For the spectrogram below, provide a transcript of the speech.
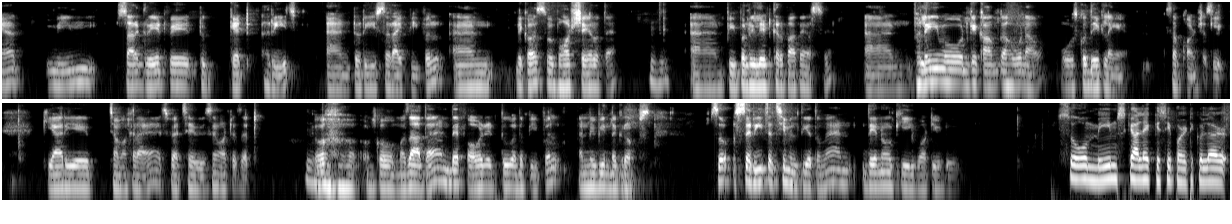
यार meme are great way to get reach and to reach the right people and because वो बहुत शेयर होता है एंड पीपल रिलेट कर पाते हैं उससे। And भले ही वो उनके काम का हो ना हो वो उसको देख लेंगे सबकॉन्शियसली कि यार ये चमक रहा है इस पर अच्छे व्यूज़ हैं वॉट इज़ इट तो उनको मज़ा आता है and they forward it to other people and maybe in the groups so उससे रीच अच्छी मिलती है तुम्हें एंड दे नो की what you do so memes क्या लाइक किसी पर्टिकुलर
